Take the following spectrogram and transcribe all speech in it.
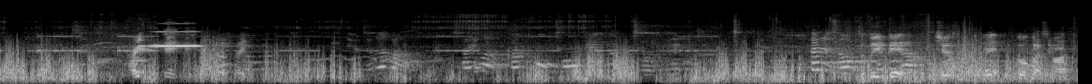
はい、停止してください。17番台湾観光交流の場で猿の続いて中心で動かします。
